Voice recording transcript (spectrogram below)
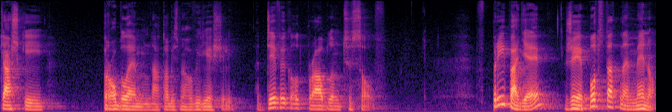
Ťažký problém na to, aby sme ho vyriešili. A difficult problem to solve. V prípade, že je podstatné meno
